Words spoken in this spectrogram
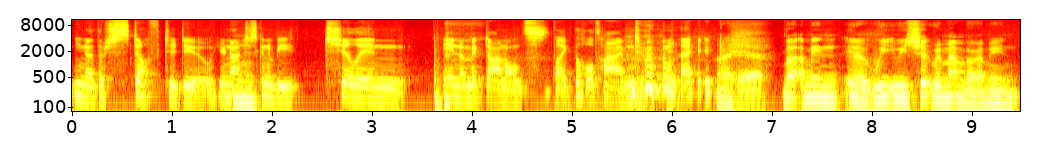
you know there's stuff to do. You're not mm-hmm. just going to be chilling in a McDonald's like the whole time. like, Right. Yeah. But I mean, you know, we, we should remember, I mean,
